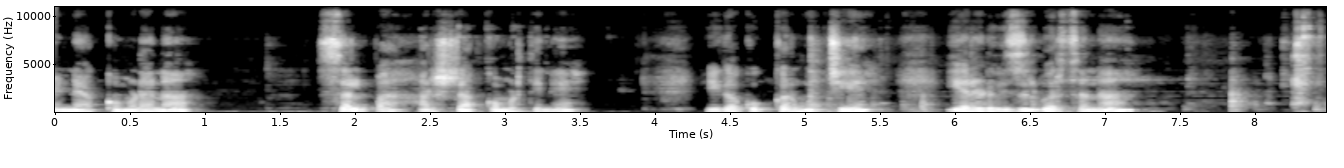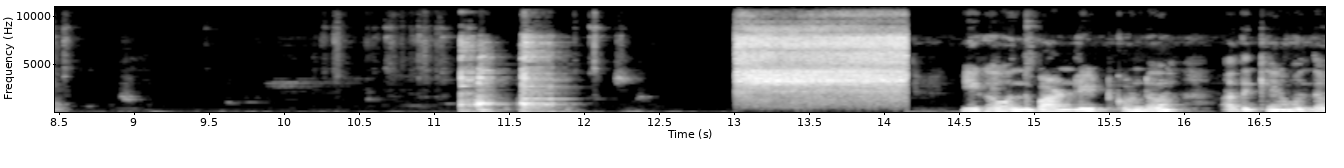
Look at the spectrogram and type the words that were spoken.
ಎಣ್ಣೆ ಹಾಕ್ಕೊಂಬಿಡೋಣ. ಸ್ವಲ್ಪ ಅರಿಶಿನ ಹಾಕ್ಕೊಂಬಿಡ್ತೀನಿ. ಈಗ ಕುಕ್ಕರ್ ಮುಚ್ಚಿ ಎರಡು ವಿಸಿಲ್ ಬರ್ಸೋಣ. ಈಗ ಒಂದು ಬಾಣಲೆ ಇಟ್ಕೊಂಡು ಅದಕ್ಕೆ ಒಂದು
